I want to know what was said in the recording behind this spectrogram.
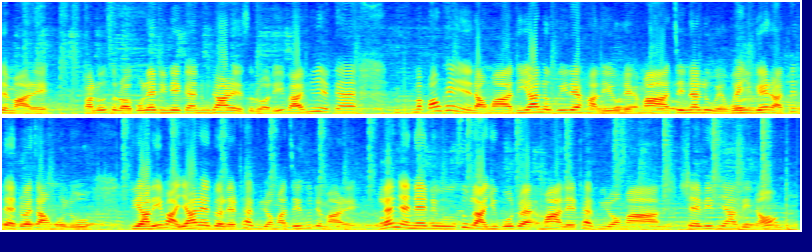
ကျင်ပါတယ်။ဘာလို့ဆိုတော့ကိုလည်းဒီနေ့ကန်ထူးထားတယ်ဆိုတော့လေဘာဖြစ်ဖြစ်ကန်မပေါက်ခဲ့ရင်တောင်မှဒီကလုတ်ပေးတဲ့ဟာလေးကိုလည်းအမကျင်းတဲ့လို့ပဲဝယ်ယူခဲ့တာဖြစ်တဲ့အတွက်ကြောင့်မို့လို့ ဒီဟာလေးပါရတဲ့အတွက်လည်းထပ်ပြီးတော့မှကျေးဇူးတင်ပါတယ်။လက်ညံနဲ့တူစုလာယူဖို့အတွက်အမကလည်းထပ်ပြီးတော့မှ share ပေးပြရစီနော်။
